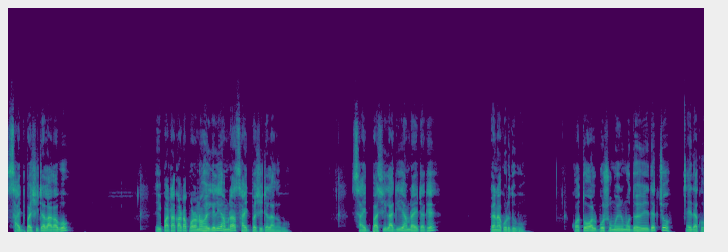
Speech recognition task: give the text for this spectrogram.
সাইড পাশিটা লাগাবো। এই পাটা কাটা পরানো হয়ে গেলে আমরা সাইড পাশিটা লাগাবো। সাইড পাশি লাগিয়ে আমরা এটাকে পেনা করে দেবো। কত অল্প সময়ের মধ্যে হয়ে দেখছ? এই দেখো,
